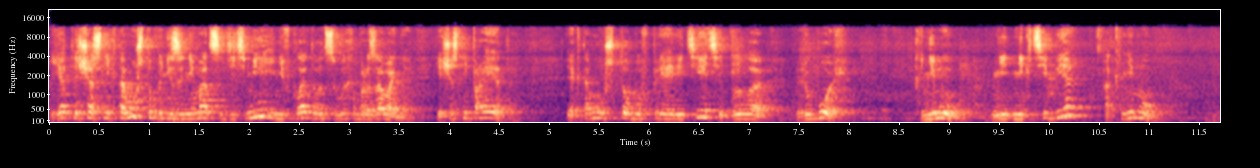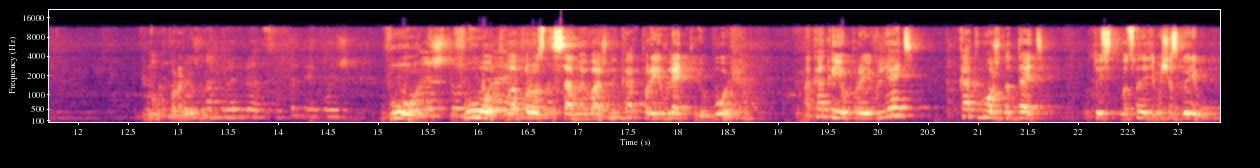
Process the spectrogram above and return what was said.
Я-то сейчас не к тому, чтобы не заниматься детьми и не вкладываться в их образование. Я сейчас не про это. Я к тому, чтобы в приоритете была любовь к нему. Не, не к тебе, а к нему. Ну, как про она должна любовь. проявляться? Вот ты приходишь, Вот, Думаешь, что у вот вопрос-то самый важный. Как проявлять любовь? А как ее проявлять? Как можно дать? То есть, вот смотрите, мы сейчас говорим,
